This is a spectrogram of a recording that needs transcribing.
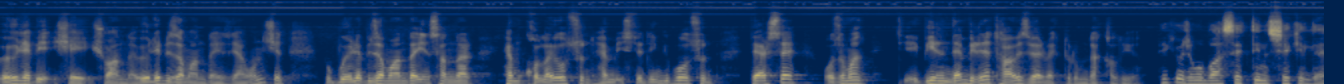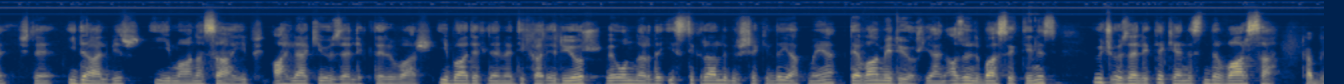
öyle bir şey şu anda. Öyle bir zamandayız yani. Onun için bu böyle bir zamanda insanlar hem kolay olsun hem istediğim gibi olsun derse o zaman birinden birine taviz vermek durumunda kalıyor. Peki hocam o bahsettiğiniz şekilde işte ideal bir imana sahip, ahlaki özellikleri var, ibadetlerine dikkat ediyor ve onları da istikrarlı bir şekilde yapmaya devam ediyor. Yani az önce bahsettiğiniz üç özellik de kendisinde varsa Tabii.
